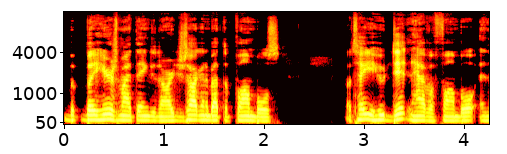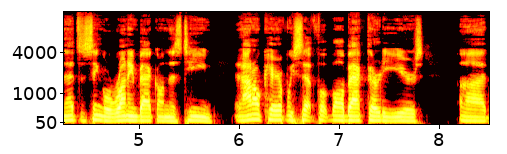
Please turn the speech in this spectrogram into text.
But but here's my thing, Denard. You're talking about the fumbles. I'll tell you who didn't have a fumble, and that's a single running back on this team. And I don't care if we set football back 30 years. Uh,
